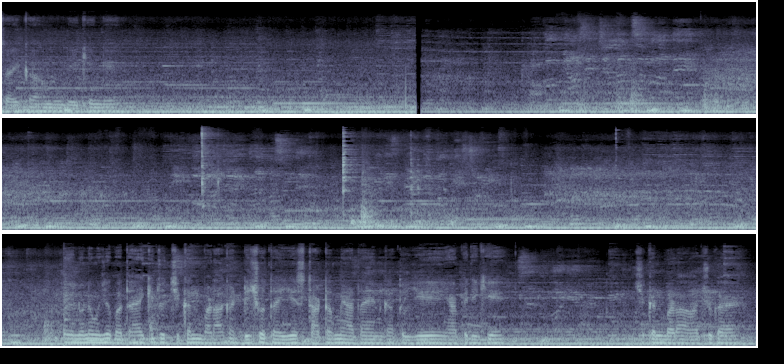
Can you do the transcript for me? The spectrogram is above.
जायका हम देखेंगे। तो इन्होंने मुझे बताया कि जो चिकन बड़ा का डिश होता है, ये स्टार्टअप में आता है इनका। तो ये यहाँ पे देखिए। चिकन बड़ा आ चुका है।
